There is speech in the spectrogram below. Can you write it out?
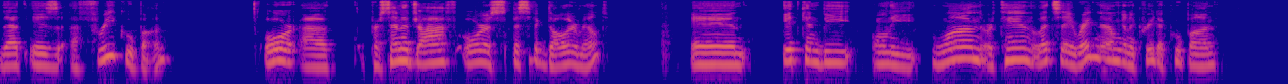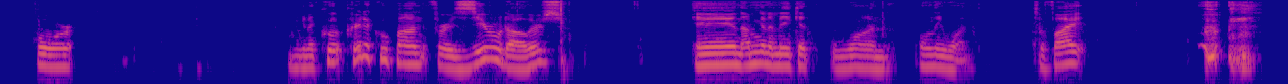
that is a free coupon or a percentage off or a specific dollar amount. And it can be only one or ten. Let's say right now I'm going to create a coupon for I'm going to create a coupon for zero dollars and I'm going to make it one only one. So if I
